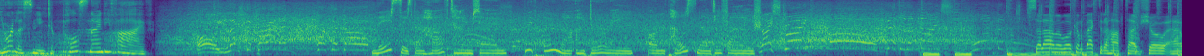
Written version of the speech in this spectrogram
You're listening to Pulse 95. Oh, he lifts the fire and what a goal! This is the halftime show with Omar Al Duri on Pulse 95. Nice strike! Salam and welcome back to the halftime show. Uh,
